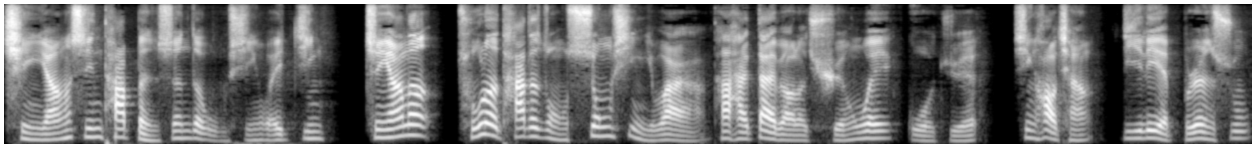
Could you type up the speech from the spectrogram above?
请阳星它本身的五行为金，请阳呢。除了他这种凶性以外啊，他还代表了权威、果决、信号强、激烈、不认输，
